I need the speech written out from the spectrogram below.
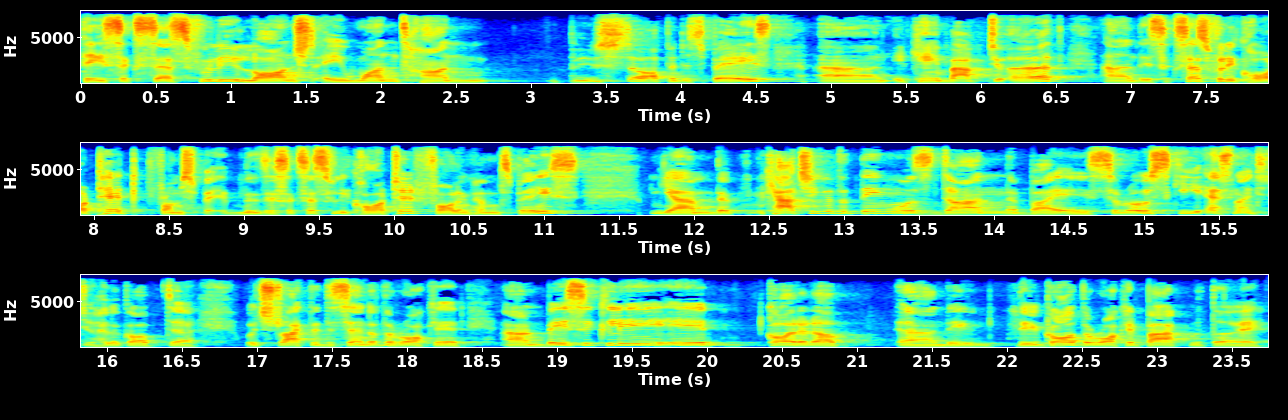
They successfully launched a one ton booster up into space and it came back to earth and they successfully caught it from space they successfully caught it falling from space yeah the catching of the thing was done by a Sikorsky S92 helicopter which tracked the descent of the rocket and basically it caught it up and they they got the rocket back with a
